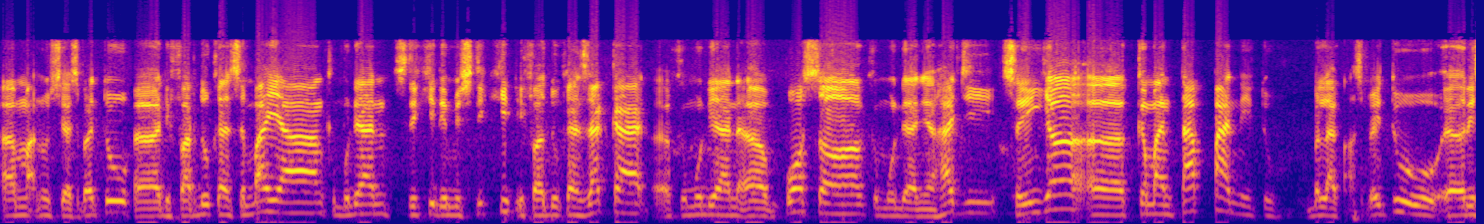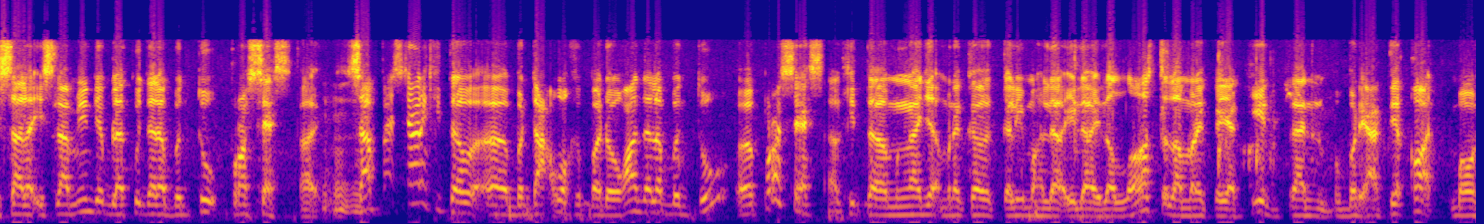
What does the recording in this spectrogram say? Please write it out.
uh, manusia sebab itu uh, difardukan sembahyang kemudian sedikit demi sedikit difardukan zakat uh, kemudian uh, puasa kemudiannya haji sehingga uh, kemantapan itu berlaku. Sebab itu uh, risalah Islam ini dia berlaku dalam bentuk proses. Uh, sampai sekarang kita uh, berdakwah kepada orang dalam bentuk uh, proses. Uh, kita mengajak mereka kalimah la ilaha illallah setelah mereka yakin dan beriktikad bahawa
